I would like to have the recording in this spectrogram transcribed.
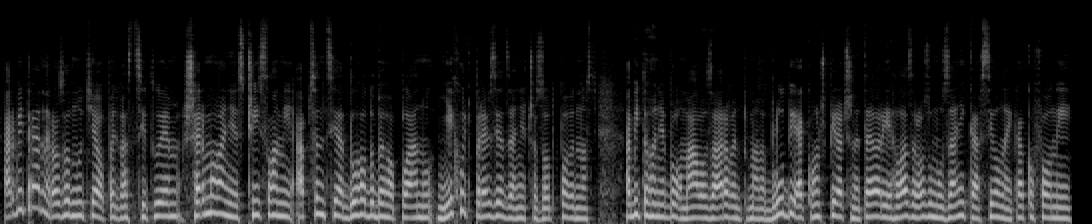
Arbitrárne rozhodnutia, opäť vás citujem, šermovanie s číslami, absencia dlhodobého plánu, nechuť prevziať za niečo zodpovednosť, aby toho nebolo málo, zároveň tu máme blúdy a konšpiračné teórie, hlas rozumu zaniká v silnej kakofónii.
